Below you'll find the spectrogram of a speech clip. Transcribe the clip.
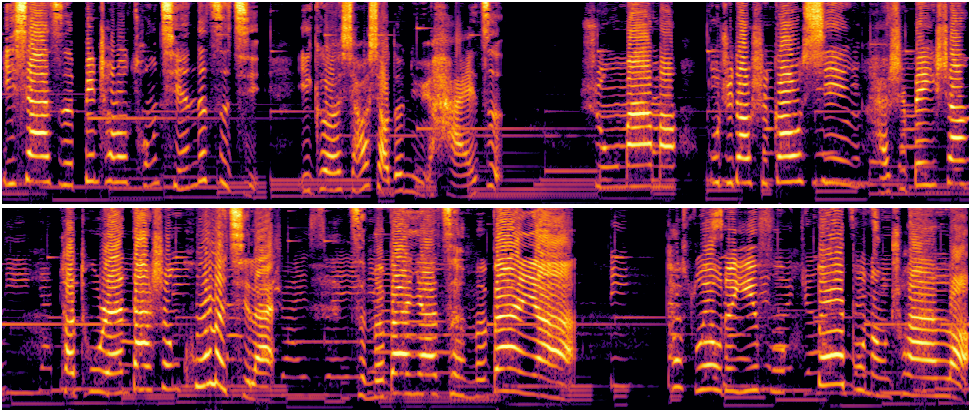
一下子变成了从前的自己，一个小小的女孩子。熊妈妈不知道是高兴还是悲伤，她突然大声哭了起来：“怎么办呀？怎么办呀？”她所有的衣服都不能穿了。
